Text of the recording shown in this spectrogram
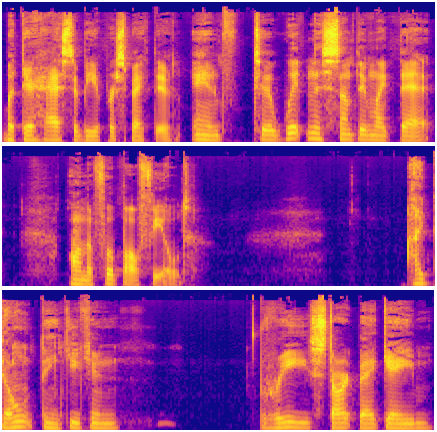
But there has to be a perspective and to witness something like that on the football field I don't think you can restart that game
